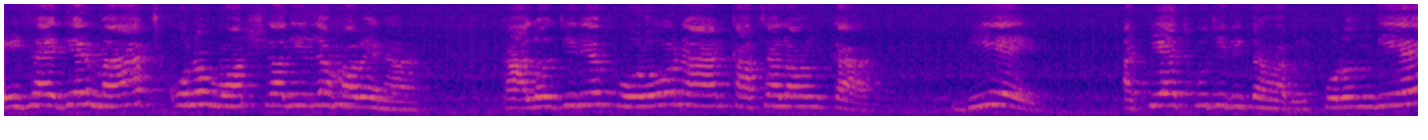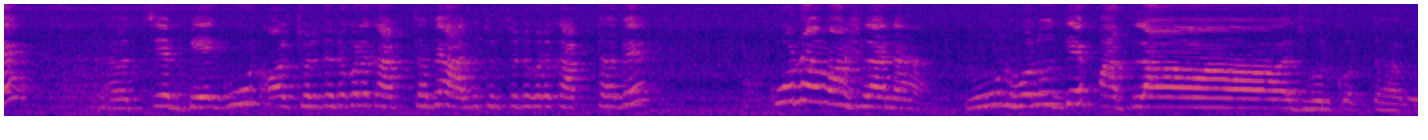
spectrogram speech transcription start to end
এই সাইজের মাছ কোনো মশলা দিলে হবে না। কালো জিরে, ফোড়ন আর কাঁচা লঙ্কা দিয়ে আর পেঁয়াজ কুচি দিতে হবে। ফোড়ন দিয়ে হচ্ছে বেগুন অল ছোটো ছোটো করে কাটতে হবে, আলু ছোটো ছোটো করে কাটতে হবে। কোনো মশলা না, নুন, হলুদ দিয়ে পাতলা ঝোল করতে হবে।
